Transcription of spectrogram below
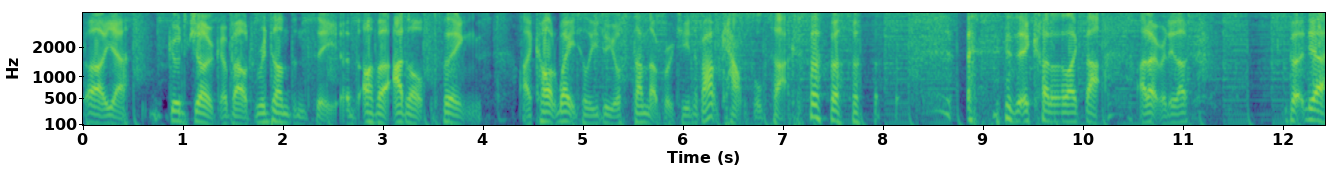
oh, yes, good joke about redundancy and other adult things. I can't wait till you do your stand up routine about council tax. is it kind of like that? I don't really know. But yeah,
